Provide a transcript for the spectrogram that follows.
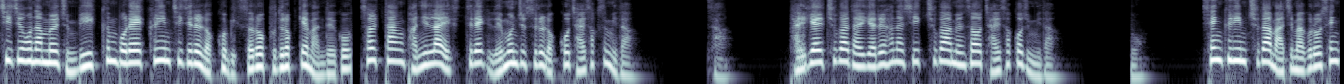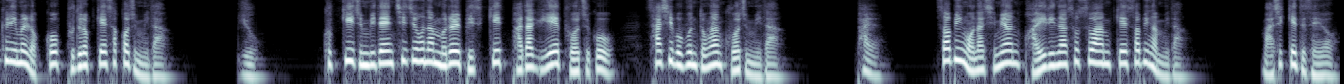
치즈 혼합물 준비 큰 볼에 크림치즈를 넣고 믹서로 부드럽게 만들고 설탕, 바닐라 엑스트랙, 레몬 주스를 넣고 잘 섞습니다. 4. 달걀 추가 달걀을 하나씩 추가하면서 잘 섞어줍니다. 5. 생크림 추가 마지막으로 생크림을 넣고 부드럽게 섞어줍니다. 6. 굽기 준비된 치즈 혼합물을 비스킷 바닥 위에 부어주고 45분 동안 구워줍니다. 8. 서빙 원하시면 과일이나 소스와 함께 서빙합니다. 맛있게 드세요.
